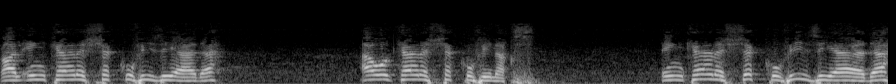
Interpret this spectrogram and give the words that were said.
قال إن كان الشك في زيادة أو كان الشك في نقص. إن كان الشك في زيادة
